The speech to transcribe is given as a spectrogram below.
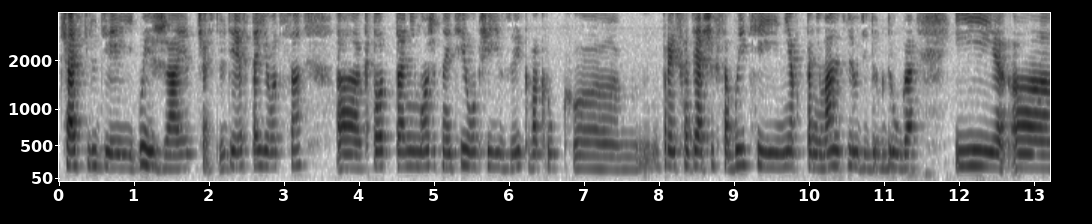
часть людей уезжает, часть людей остается, э, кто-то не может найти общий язык вокруг э, происходящих событий, не понимают люди друг друга. И э,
